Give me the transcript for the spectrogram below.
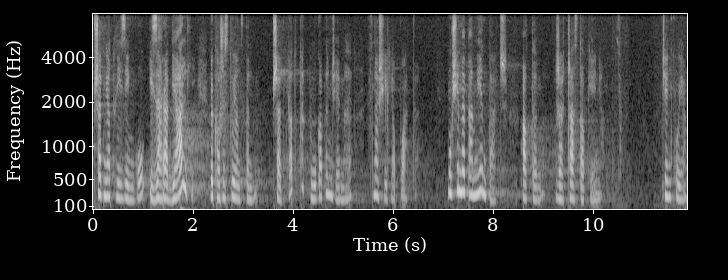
przedmiot leasingu i zarabiali, wykorzystując ten przedmiot, tak długo będziemy wnosili opłaty. Musimy pamiętać o tym, że czas to pieniądz. Dziękuję.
